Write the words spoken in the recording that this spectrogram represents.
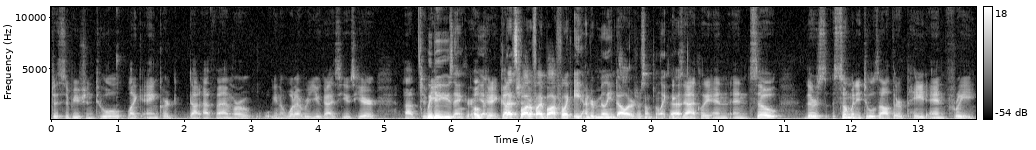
distribution tool like Anchor.fm or you know whatever you guys use here. Uh, to We be- do use Anchor. Okay, yeah. Okay, That. Spotify bought for like eight hundred million dollars or something like that. Exactly, and and so there's so many tools out there, paid and free.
